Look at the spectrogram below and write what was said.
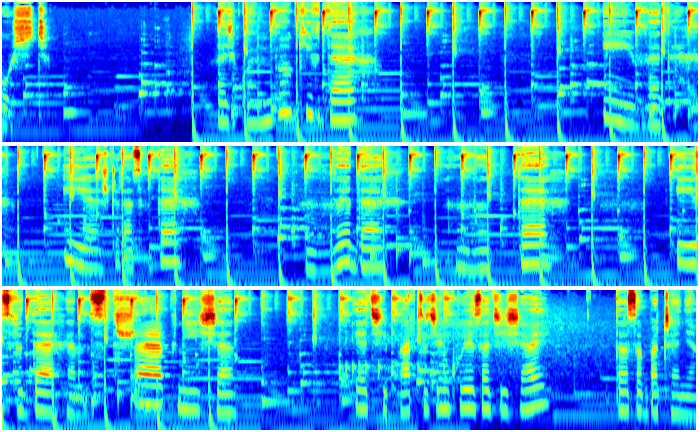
Puść. Weź głęboki wdech i wydech. I jeszcze raz wdech, wydech, wdech i z wdechem strzepnij się. Ja Ci bardzo dziękuję za dzisiaj. Do zobaczenia.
